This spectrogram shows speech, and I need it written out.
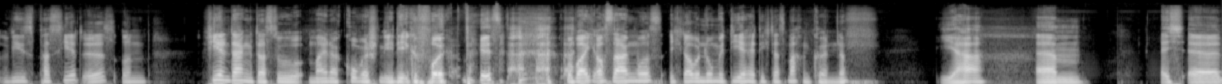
wie es passiert ist und vielen Dank, dass du meiner komischen Idee gefolgt bist. Wobei ich auch sagen muss, ich glaube, nur mit dir hätte ich das machen können. Ne? Ja, ähm, ich äh,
